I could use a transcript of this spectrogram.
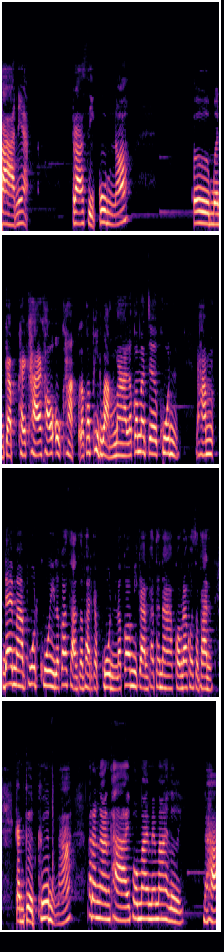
ตาร์เนี่ยราศีกุมเนาะเออเหมือนกับคล้าย ๆ เขาอกหัก แล้วก็ผิดหวังมาแล้วก็มาเจอคุณ นะคะได้มาพูดคุยแล้วก็สารสัมพันธ์กับคุณ แล้วก็มีการพัฒนาความรักความสัมพันธ์กันเกิดขึ้นนะพลังงานคลายพ่อไม้แม่ไม้เลยนะคะ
